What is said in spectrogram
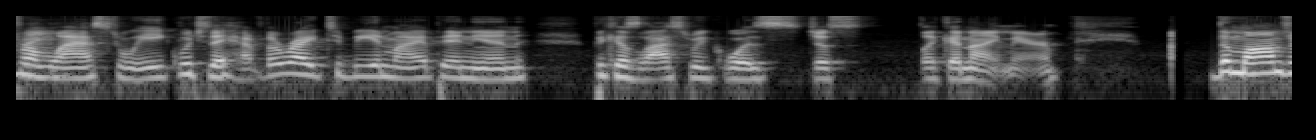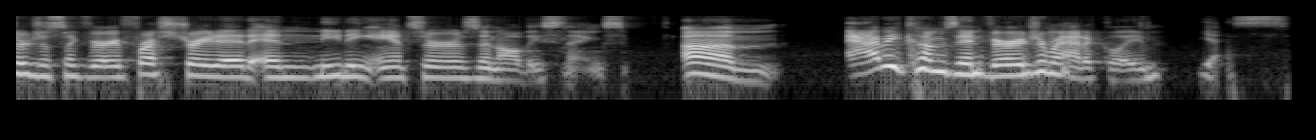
from Mhm. last week, which they have the right to be, in my opinion, because last week was just like a nightmare. The moms are just like very frustrated and needing answers and all these things. Um, Abby comes in very dramatically, Yes.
